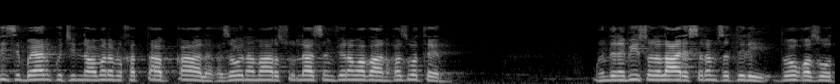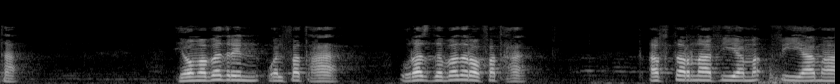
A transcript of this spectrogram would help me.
دي سے بیان کو چین عمر بن الخطاب قال غزونا مع رسول الله صلى الله عليه وسلم في رمضان غزوه من النبي صلى الله عليه وسلم ستلي دو غزوته يوم بدر والفتح ورځ د بدر او فتح افطرنا فيها ما فيها ما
